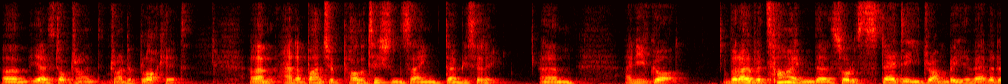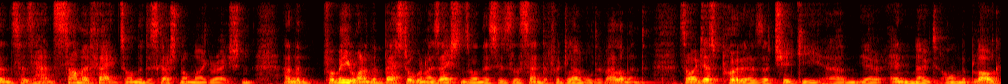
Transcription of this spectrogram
Um, yeah, stop trying trying to block it. Um, and a bunch of politicians saying, "Don't be silly." Um, and you've got, but over time, the sort of steady drumbeat of evidence has had some effect on the discussion on migration. And the, for me, one of the best organisations on this is the Centre for Global Development. So I just put as a cheeky, um, you know, end note on the blog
